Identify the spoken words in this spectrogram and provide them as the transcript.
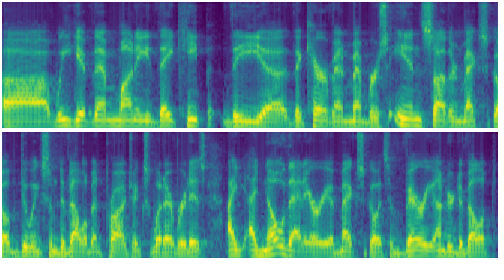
Uh, we give them money. They keep the uh, the caravan members in southern Mexico doing some development projects, whatever it is. I, I, know that area of Mexico. It's a very underdeveloped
